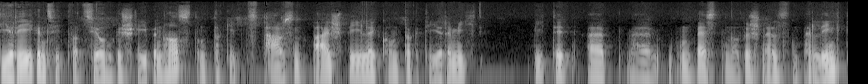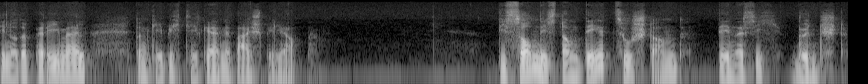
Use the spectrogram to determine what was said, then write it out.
die Regensituation beschrieben hast, und da gibt es tausend Beispiele, kontaktiere mich bitte äh, äh, am besten oder schnellsten per LinkedIn oder per E-Mail, dann gebe ich dir gerne Beispiele ab. Die Sonne ist dann der Zustand, den er sich wünscht.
